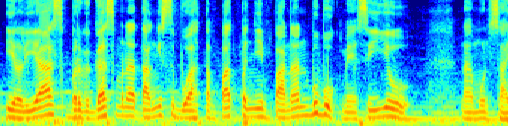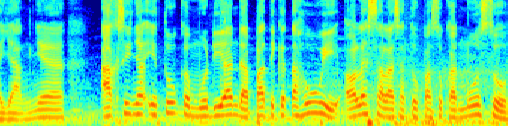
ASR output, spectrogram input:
Ilyas bergegas mendatangi sebuah tempat penyimpanan bubuk mesiu. Namun sayangnya, aksinya itu kemudian dapat diketahui oleh salah satu pasukan musuh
